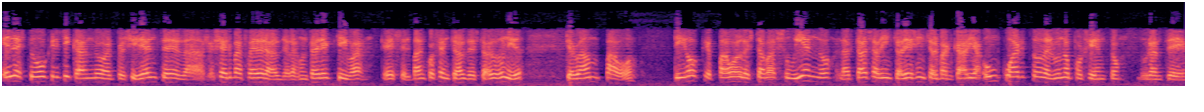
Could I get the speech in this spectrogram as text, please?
él estuvo criticando al presidente de la Reserva Federal de la Junta Directiva, que es el Banco Central de Estados Unidos, Jerome Powell, dijo que Powell estaba subiendo la tasa de interés interbancaria un cuarto del 1% durante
